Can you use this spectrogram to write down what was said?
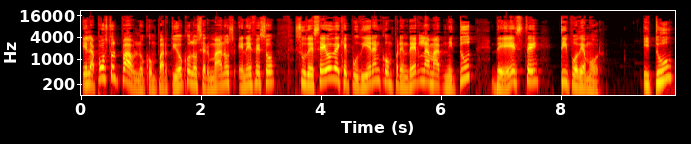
El apóstol Pablo compartió con los hermanos en Éfeso su deseo de que pudieran comprender la magnitud de este tipo de amor. ¿Y tú?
